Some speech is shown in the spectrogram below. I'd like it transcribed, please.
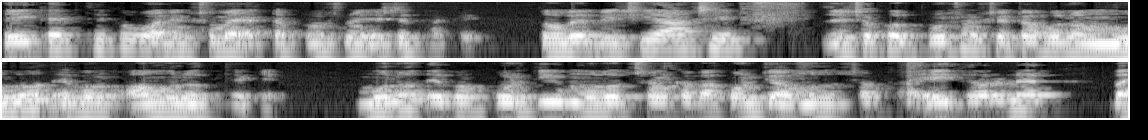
এই টাইপ থেকেও অনেক সময় একটা প্রশ্ন এসে থাকে। তবে বেশি আসে যে সকল প্রশ্ন, সেটা হলো মূলদ এবং অমূলদ থেকে। মূলদ এবং কোনটি মূলদ সংখ্যা বা কোনটি অমূলদ সংখ্যা, এই ধরনের বা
